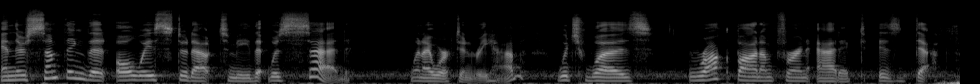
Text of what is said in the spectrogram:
And there's something that always stood out to me that was said when I worked in rehab, which was rock bottom for an addict is death.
